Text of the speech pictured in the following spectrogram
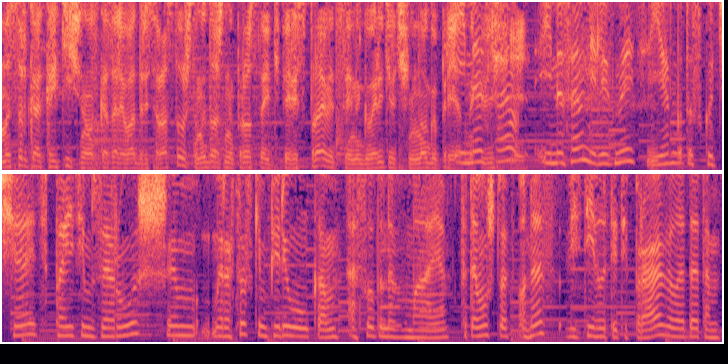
Мы столько критичного сказали в адрес Ростова, что мы должны просто и теперь исправиться и наговорить очень много И приятных сам- вещей. и на самом деле, знаете, я буду скучать по этим заросшим ростовским переулкам, особенно в мае. Потому что у нас везде вот эти правила, да, там,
